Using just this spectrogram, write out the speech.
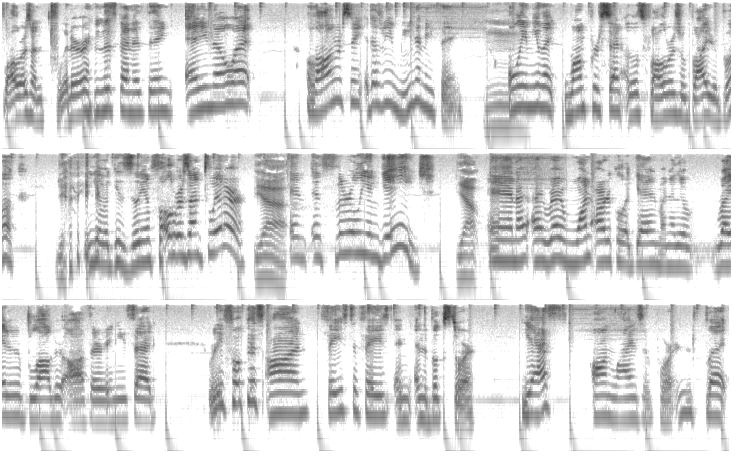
followers on Twitter and this kind of thing. And you know what? A lot of them are saying it doesn't even mean anything. Mm. Only mean like one percent of those followers will buy your book. Yeah. you have a gazillion followers on Twitter. Yeah. And and thoroughly engage. Yeah. And I, I read one article again by another writer, blogger, author, and he said, really focus on face to face and the bookstore. Yes, online is important, but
